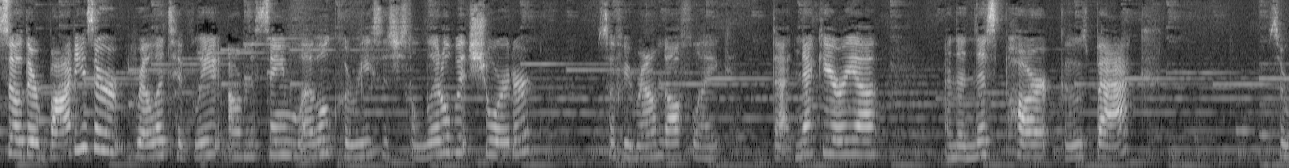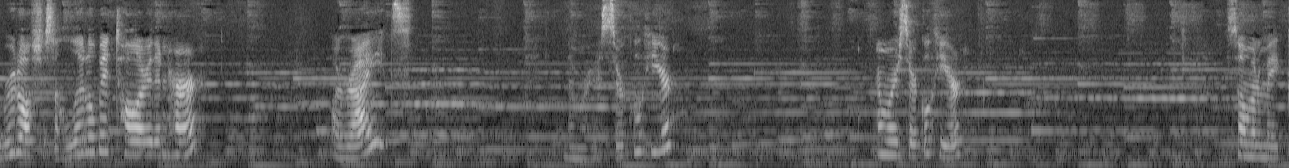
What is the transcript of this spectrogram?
So their bodies are relatively on the same level. Clarice is just a little bit shorter. So if we round off like that neck area, and then this part goes back. So Rudolph's just a little bit taller than her. All right. And then we're gonna circle here and we're gonna circle here. So I'm gonna make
